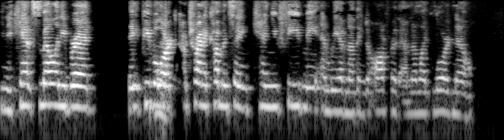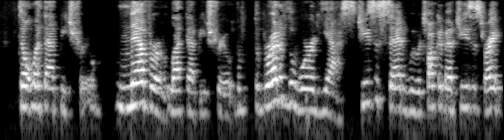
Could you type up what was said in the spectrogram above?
and you can't smell any bread. They, people are trying to come and saying, can you feed me? And we have nothing to offer them. And I'm like, Lord, no, don't let that be true. Never let that be true. The, the bread of the word, yes. Jesus said, we were talking about Jesus, right?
